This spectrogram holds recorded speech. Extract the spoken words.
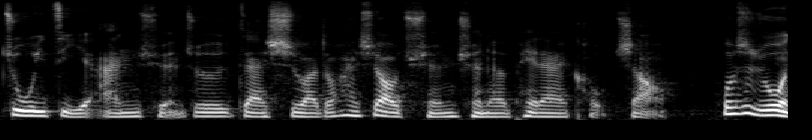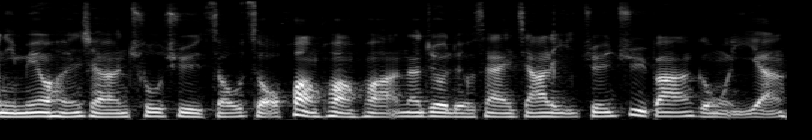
注意自己的安全，就是在室外都还是要全程的佩戴口罩。或是如果你没有很喜欢出去走走晃晃的话，那就留在家里追剧吧，跟我一样。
